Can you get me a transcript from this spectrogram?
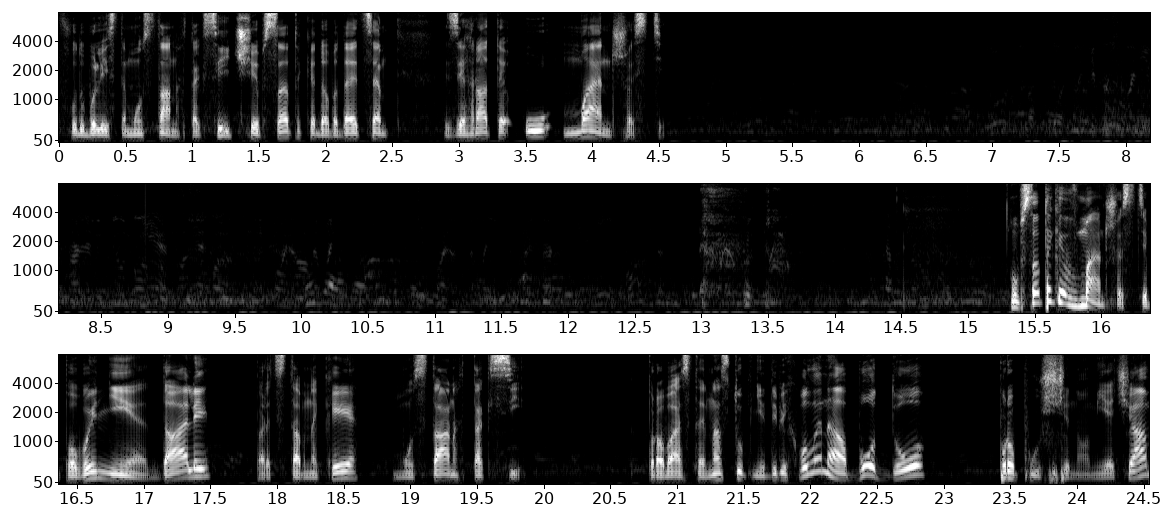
футболісти Мустанг таксі, чи все-таки доведеться зіграти у меншості. Ну, все-таки в меншості повинні далі представники Мустанг таксі провести наступні дві хвилини або до пропущеного м'яча.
